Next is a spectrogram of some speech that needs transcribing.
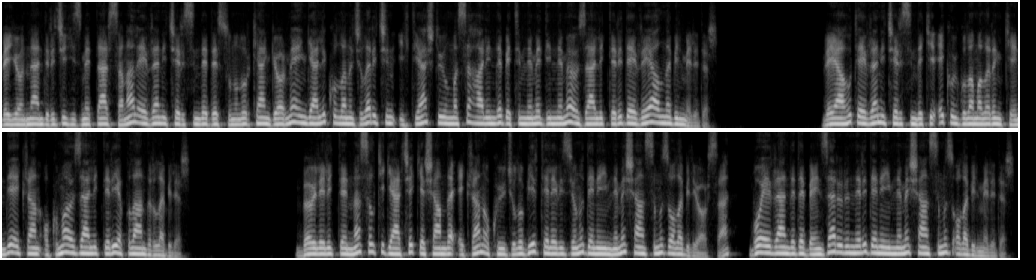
ve yönlendirici hizmetler sanal evren içerisinde de sunulurken görme engelli kullanıcılar için ihtiyaç duyulması halinde betimleme dinleme özellikleri devreye alınabilmelidir. Veyahut evren içerisindeki ek uygulamaların kendi ekran okuma özellikleri yapılandırılabilir. Böylelikle nasıl ki gerçek yaşamda ekran okuyuculu bir televizyonu deneyimleme şansımız olabiliyorsa, bu evrende de benzer ürünleri deneyimleme şansımız olabilmelidir.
